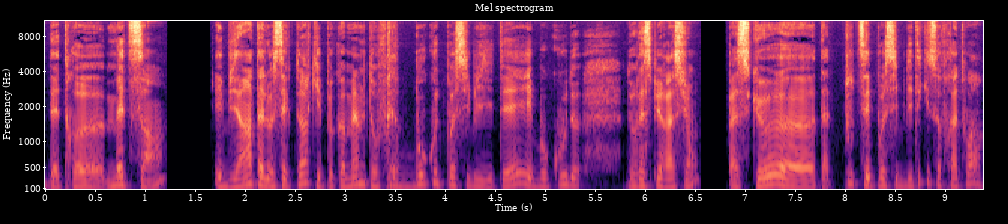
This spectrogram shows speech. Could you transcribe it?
d'être euh, médecin, eh bien, tu as le secteur qui peut quand même t'offrir beaucoup de possibilités et beaucoup de, de respiration parce que tu as toutes ces possibilités qui s'offrent à toi.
